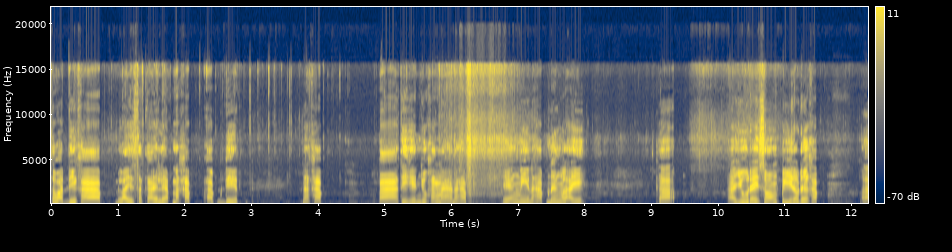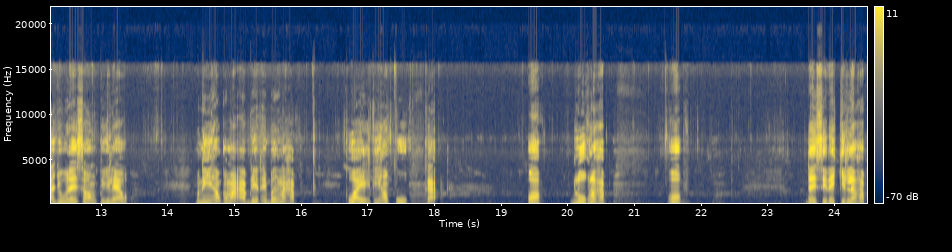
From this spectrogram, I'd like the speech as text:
สวัสดีครับไล่สกายแลบนะครับ อัปเดตนะครับปลาที่เห็นอยู่ข้างหน้านะครับแผงนี่นะครับหนึ่งไร่ก็อายุได้สองปีแล้วเด้อครับ อายุได้สองปีแล้ววันนี้เขาก็มาอัปเดตให้เบิ่งนะครับ กล้วยที่เขาปลูกกะออกลูกแล้วครับ ออก ได้สิได้กินแล้วครับ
